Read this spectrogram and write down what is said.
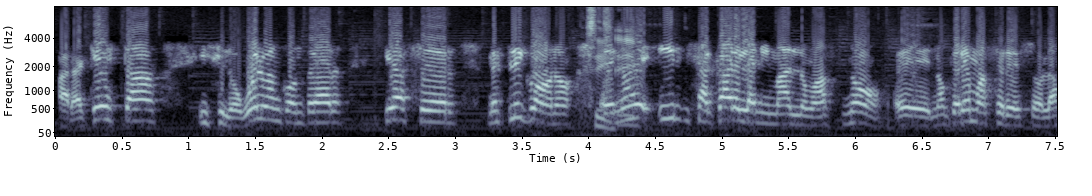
para qué está, y si lo vuelvo a encontrar, qué hacer. ¿Me explico o no? Eh, no es ir y sacar el animal nomás. No, eh, no queremos hacer eso. Las,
